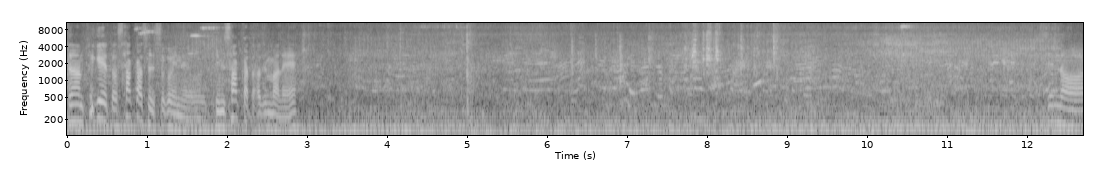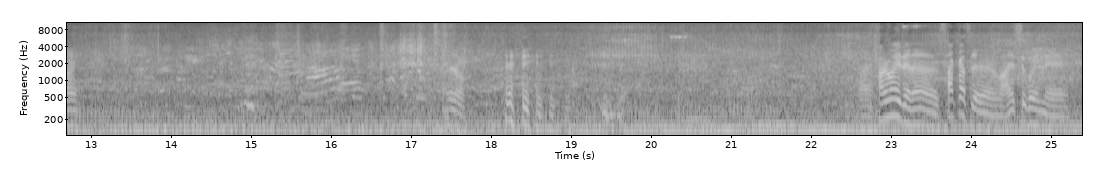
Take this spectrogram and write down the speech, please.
베트남 특유의 또 삿갓을 쓰고 있네요. 김삿갓 아줌마네. 헬로 아, 할머니들은 삿갓을 많이 쓰고 있네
